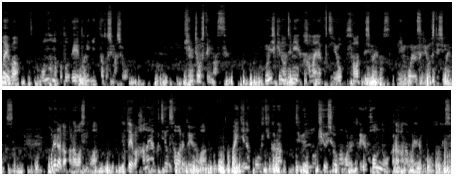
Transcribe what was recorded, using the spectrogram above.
例えば、女の子とデートに行ったとしましょう。緊張しています。無意識のうちに鼻や口を触ってしまいます。貧乏ゆすりをしてしまいます。これらが表すのは、例えば鼻や口を触るというのは、相手の攻撃から自分の急所を守るという本能から現れる行動です。つ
